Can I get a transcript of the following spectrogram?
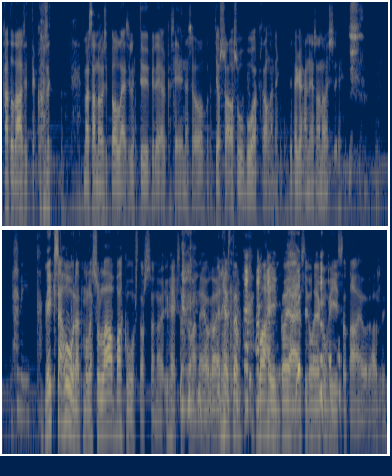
Katsotaan sitten, kun se... Mä sanoisin tolleen sille tyypille, joka seinä se on ollut. Jos se asuu vuokralla, niin mitäköhän ne sanoisi siihen? Niin. Miksi sä huudat mulle? Sulla on vakuus tossa noin 9000 euroa edestä vahinkoja ja sillä on joku 500 euroa siinä.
